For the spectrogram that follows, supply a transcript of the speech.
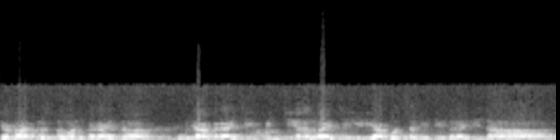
शरीराचं स्तवन करायचं पूजा करायची पिंची हलवायची इरियापत समिती करायची झाल.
